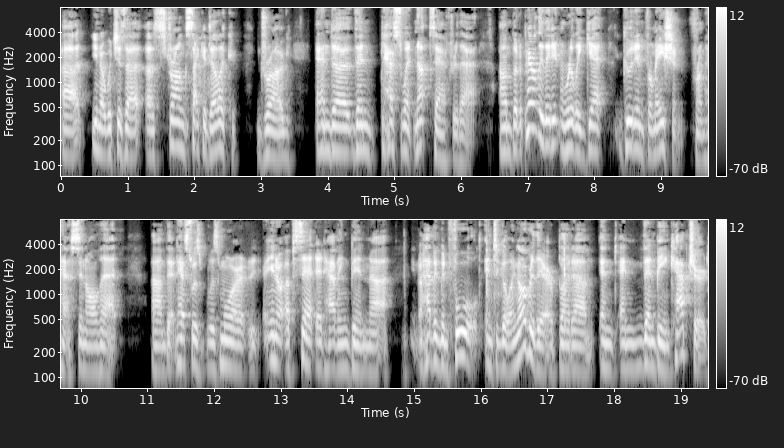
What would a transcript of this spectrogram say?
uh, you know, which is a, a strong psychedelic drug, and uh, then Hess went nuts after that. Um, but apparently they didn't really get good information from Hess and all that. Um, that Hess was was more, you know, upset at having been uh, you know, having been fooled into going over there, but um, and and then being captured,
